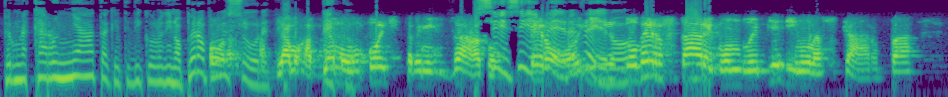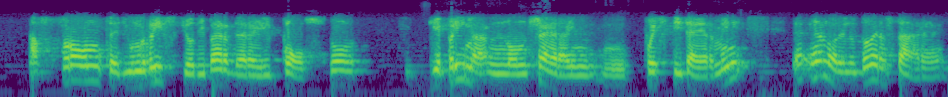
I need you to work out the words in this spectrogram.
Per una carognata che ti dicono di no, però professore. abbiamo, abbiamo ecco. un po' estremizzato. Sì, sì, è vero, è vero. dover stare con due piedi in una scarpa a fronte di un rischio di perdere il posto che prima non c'era in questi termini e allora il dover stare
